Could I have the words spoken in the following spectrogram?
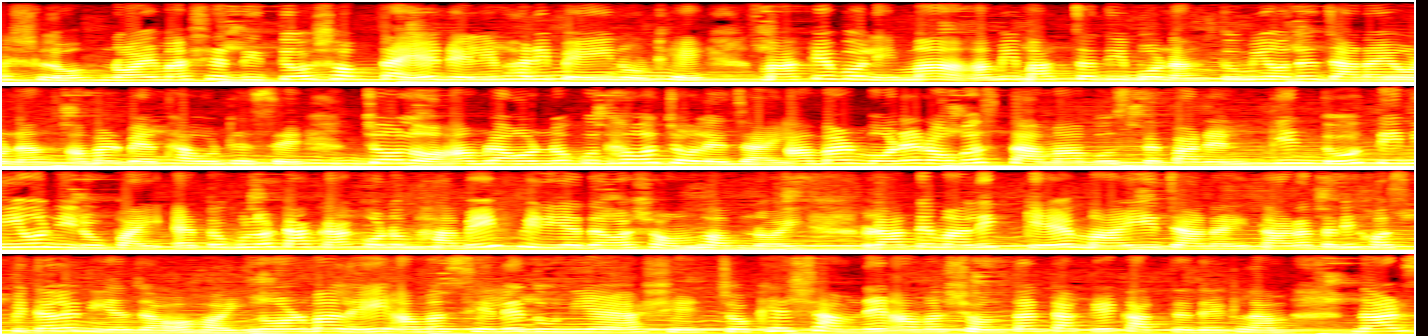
আসলো, নয় মাসের দ্বিতীয় সপ্তাহে ডেলিভারি পেইন ওঠে। মাকে বলি, মা, আমি বাচ্চা দিব না, তুমি ওদের জানাইও না, আমার ব্যথা উঠেছে। চলো, আমরা অন্য কোথাও চলে যাই। আমার মনের অবস্থা মা বুঝতে পারেন, কিন্তু তিনিও নিরুপায়। এতগুলো টাকা কোনোভাবেই ফিরিয়ে দেওয়া সম্ভব নয়। রাতে মালিককে মাই জানাই, তাড়াতাড়ি হসপিটালে নিয়ে যাওয়া হয়। নর্মালেই আমার ছেলে দুনিয়ায় আসে। চোখের সামনে আমার সন্তানটাকে কাঁদতে দেখলাম। নার্স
